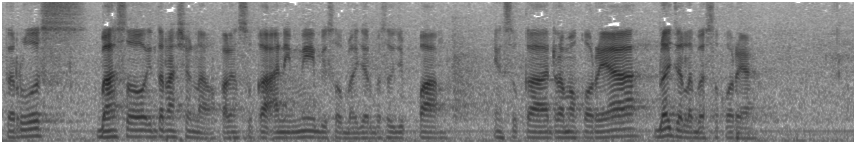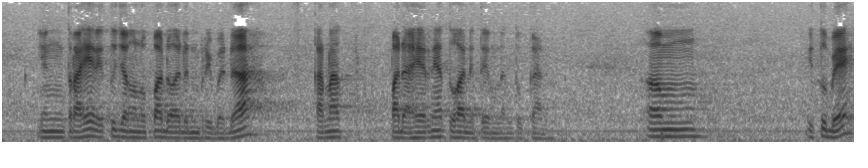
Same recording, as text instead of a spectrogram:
Terus bahasa internasional. Kalau yang suka anime bisa belajar bahasa Jepang. Yang suka drama Korea, belajarlah bahasa Korea. Yang terakhir itu jangan lupa doa dan beribadah karena pada akhirnya Tuhan itu yang menentukan. Um, itu B,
